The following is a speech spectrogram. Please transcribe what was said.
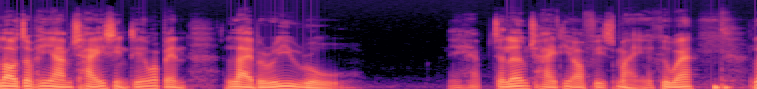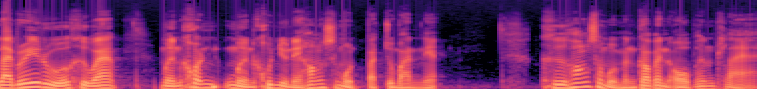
เราจะพยายามใช้สิ่งที่เรียกว่าเป็น library rule นะครับจะเริ่มใช้ที่ออฟฟิศใหม่ก็คือว่า library rule ก็คือว่าเหมือนคนเหมือนคุณอยู่ในห้องสมุดปัจจุบันเนี่ยคือห้องสมุดมันก็เป็น open plan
